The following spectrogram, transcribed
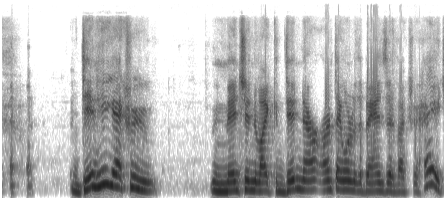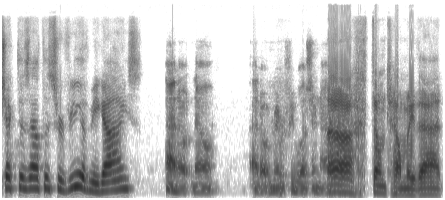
me. Didn't he actually mention like didn't aren't they one of the bands that have actually hey check this out this review of me guys? I don't know. I don't remember if he was or not. Ugh, don't tell me that.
